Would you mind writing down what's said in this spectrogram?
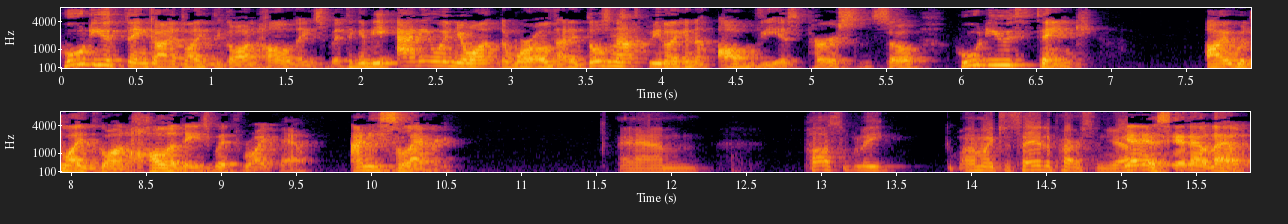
who do you think I'd like to go on holidays with? It can be anyone you want in the world, and it doesn't have to be like an obvious person. So, who do you think I would like to go on holidays with right now? Any celebrity? Um, possibly, am I might to say the person? Yeah. Yeah, say it out loud.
